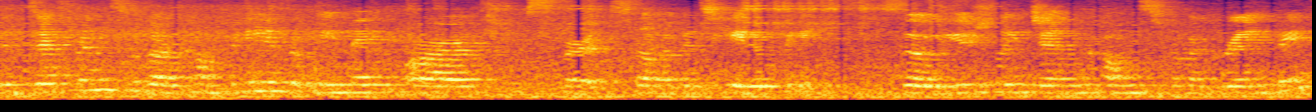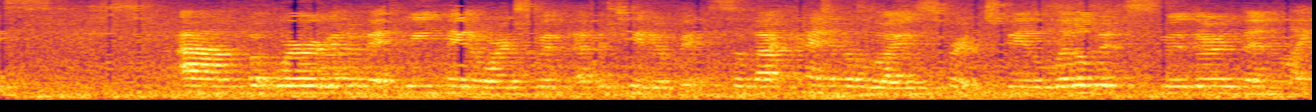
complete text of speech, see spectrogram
The difference with our company is that we make our spirits from a potato base. So usually gin comes from a grain base, um, but we're gonna make, we made ours with a potato base. So that kind of allows for it to be a little bit smoother than like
